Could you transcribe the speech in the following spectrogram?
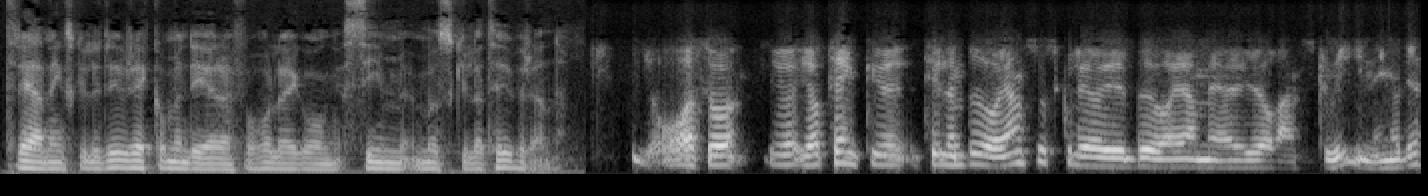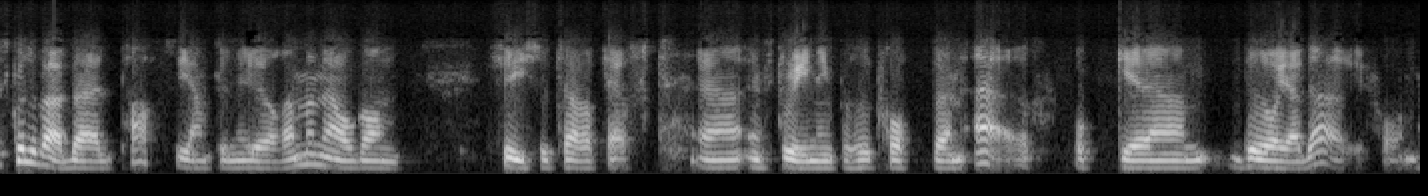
träning skulle du rekommendera för att hålla igång simmuskulaturen? Ja, alltså jag, jag, tänker till en början så skulle jag ju börja med att göra en screening och det skulle vara väl pass egentligen att göra med någon fysioterapeut. Eh, en screening på hur kroppen är och eh, börja därifrån.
